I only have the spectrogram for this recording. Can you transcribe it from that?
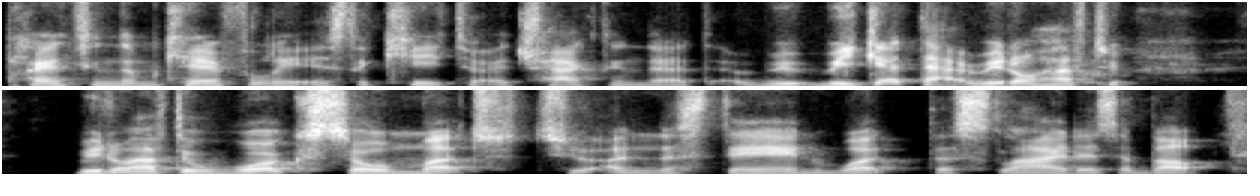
planting them carefully is the key to attracting that. We, we get that. We don't have to we don't have to work so much to understand what the slide is about.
